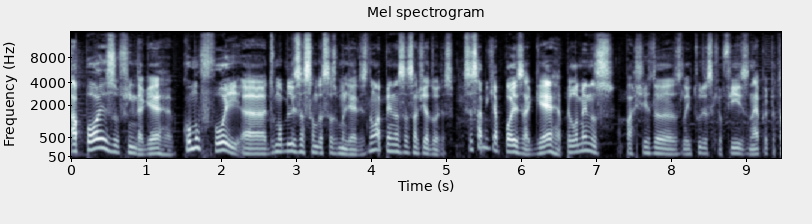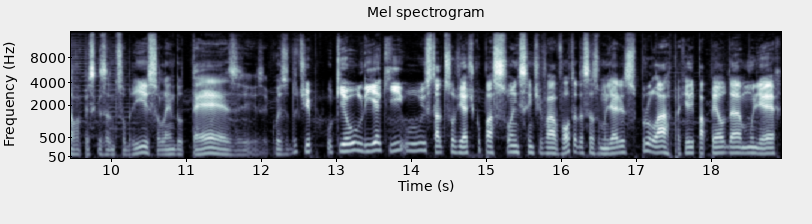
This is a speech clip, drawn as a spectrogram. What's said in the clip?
Após o fim da guerra, como foi a desmobilização dessas mulheres, não apenas as aviadoras? Você sabe que após a guerra, pelo menos a partir das leituras que eu fiz na época que eu estava pesquisando sobre isso, lendo teses e coisas do tipo, o que eu li é que o Estado Soviético passou a incentivar a volta dessas mulheres pro lar, para aquele papel da mulher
